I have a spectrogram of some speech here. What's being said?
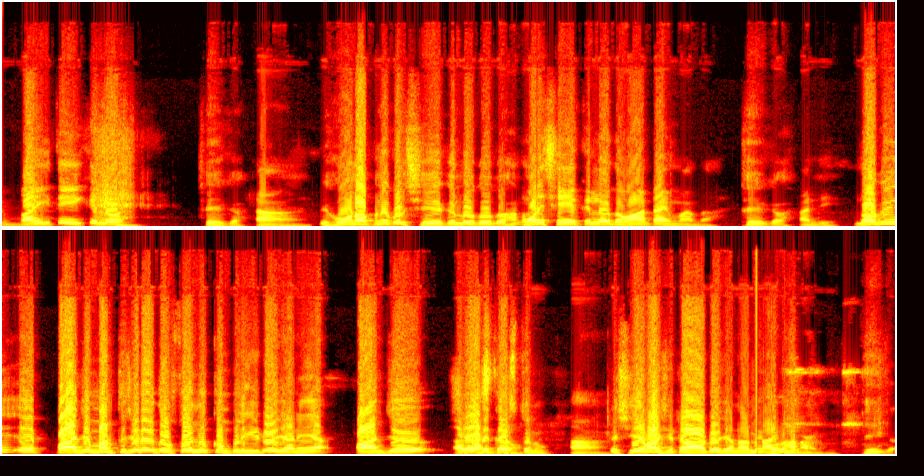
22 23 ਕਿਲੋ ਠੀਕ ਆ। ਹਾਂ। ਵੀ ਹੁਣ ਆਪਣੇ ਕੋਲ 6 ਕਿਲੋ ਦੁੱਧ ਹਨ? ਹੁਣ 6 ਕਿਲੋ ਦੋਵਾਂ ਟਾਈਮਾਂ ਦਾ। ਠੀਕ ਆ। ਹਾਂਜੀ। ਲਓ ਵੀ ਇਹ 5 ਮੰਥ ਜਿਹੜੇ ਦੋਸਤੋ ਨੂੰ ਕੰਪਲੀਟ ਹੋ ਜਾਣੇ ਆ 5 ਸ਼ਾਇਦ ਅਗਸਤ ਅਗਸਤ ਨੂੰ। ਹਾਂ। ਤੇ 6ਵਾਂ ਸਟਾਰਟ ਹੋ ਜਾਣਾ ਮੇਰੇ ਕੋਲ ਹਾਂਜੀ, ਹਨਾ। ਠੀਕ ਆ।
